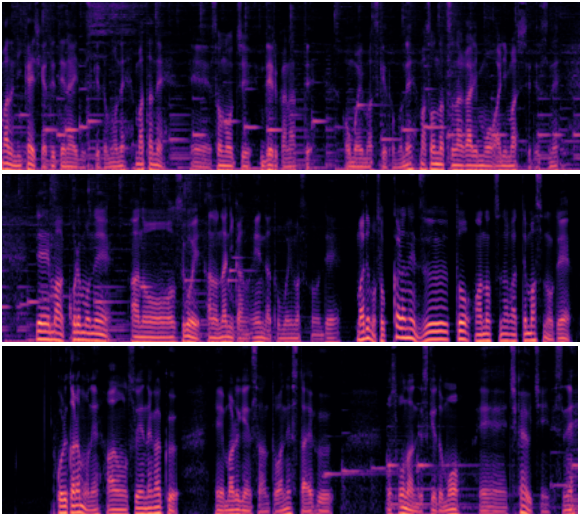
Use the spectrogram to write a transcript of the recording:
まだ2回しか出てないですけどもね。またね、えー、そのうち出るかなって思いますけどもね、まあ、そんなつながりもありましてですね。でまあこれもねあのー、すごいあの何かの縁だと思いますので。まあでもそこからねずっとあのつながってますので。これからもねあの末永く、えー、マルゲンさんとはねスタイフもそうなんですけども、えー、近いうちにですね、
